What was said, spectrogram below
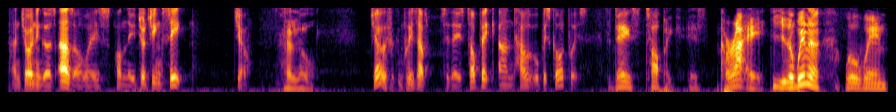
And joining us, as always, on the judging seat, Joe. Hello. Joe, if you can please have today's topic and how it will be scored, please. Today's topic is karate. The winner will win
